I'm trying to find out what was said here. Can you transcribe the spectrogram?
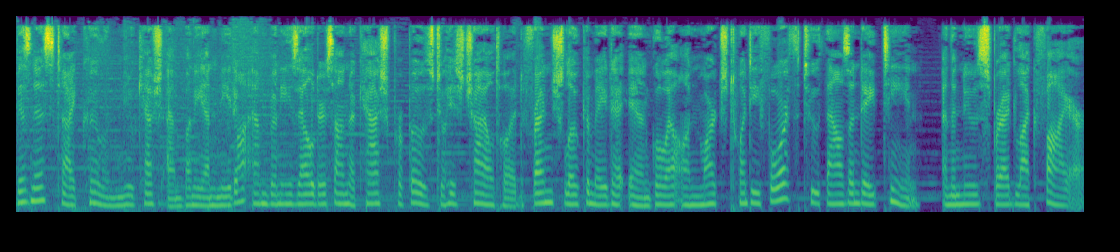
business tycoon Mukesh Ambani and Nita Ambani's elder son Akash proposed to his childhood friend Shloka in Goa on March 24, 2018, and the news spread like fire.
